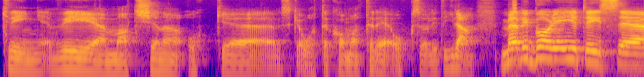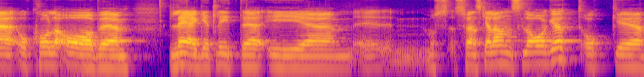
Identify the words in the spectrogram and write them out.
kring VM-matcherna och eh, vi ska återkomma till det också lite grann. Men vi börjar givetvis eh, att kolla av eh, läget lite i eh, eh svenska landslaget och eh,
